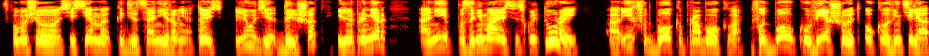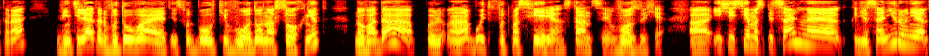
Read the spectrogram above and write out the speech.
с помощью системы кондиционирования. То есть люди дышат, или, например, они позанимались физкультурой, а их футболка промокла. Футболку вешают около вентилятора, вентилятор выдувает из футболки воду, она сохнет, но вода, она будет в атмосфере станции, в воздухе. А, и система специальная кондиционирования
